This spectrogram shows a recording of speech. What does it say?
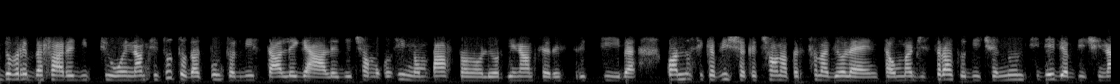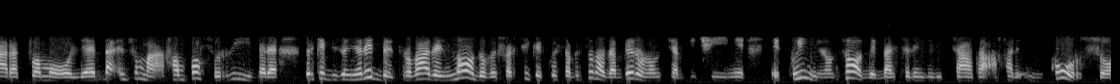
Dovrebbe fare di più, innanzitutto dal punto di vista legale, diciamo così, non bastano le ordinanze restrittive. Quando si capisce che c'è una persona violenta, un magistrato dice non ti devi avvicinare a tua moglie, beh, insomma, fa un po' sorridere, perché bisognerebbe trovare il modo per far sì che questa persona davvero non si avvicini e quindi, non so, debba essere indirizzata a fare un corso,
